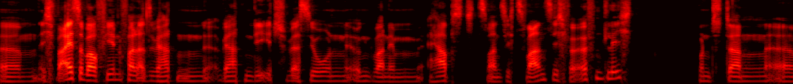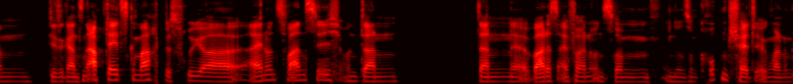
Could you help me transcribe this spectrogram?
Ähm, ich weiß aber auf jeden Fall, also wir hatten, wir hatten die Itch-Version irgendwann im Herbst 2020 veröffentlicht und dann ähm, diese ganzen Updates gemacht bis Frühjahr 21 und dann dann äh, war das einfach in unserem, in unserem Gruppenchat irgendwann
